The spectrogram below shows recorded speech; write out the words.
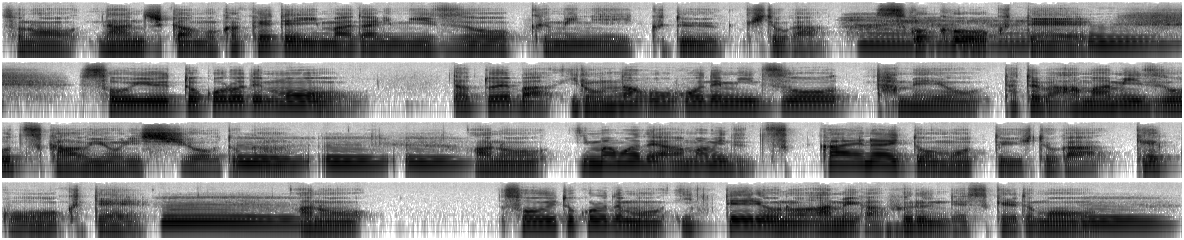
その何時間もかけていまだに水を汲みに行くという人がすごく多くて、はいはいはいうんそういうところでも例えばいろんな方法で水をためよう。例えば雨水を使うようにしようとか、うんうんうんあの今まで雨水使えないと思っている人が結構多くて、うん。あのそういうところでも一定量の雨が降るんですけれども、うん。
